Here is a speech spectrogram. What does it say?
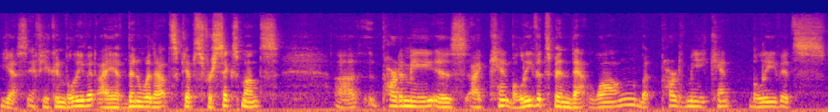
Yes, if you can believe it, I have been without Skips for six months. Uh, part of me is I can't believe it's been that long, but part of me can't believe it's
